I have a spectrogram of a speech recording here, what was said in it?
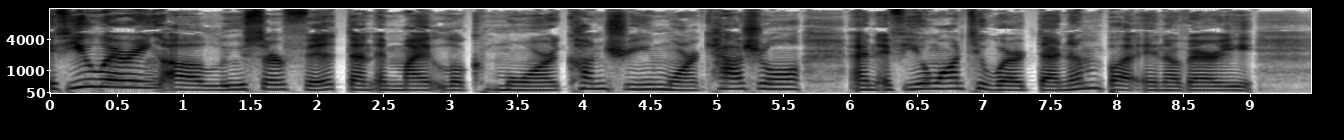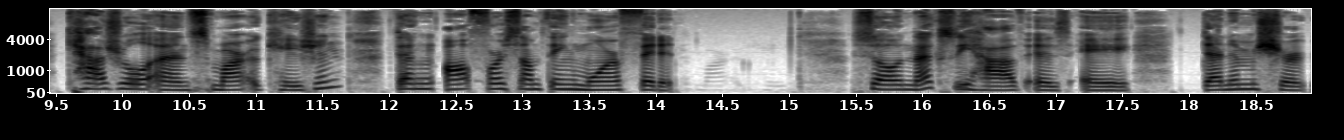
If you're wearing a looser fit, then it might look more country, more casual. And if you want to wear denim, but in a very casual and smart occasion, then opt for something more fitted. So next we have is a denim shirt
